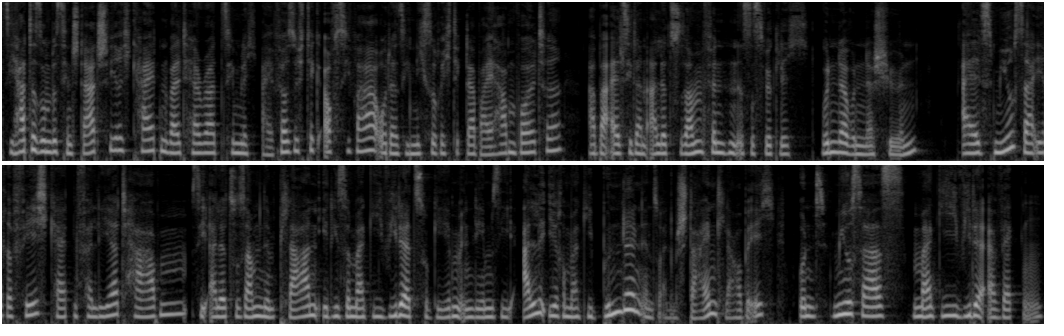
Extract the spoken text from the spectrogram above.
Sie hatte so ein bisschen Startschwierigkeiten, weil Terra ziemlich eifersüchtig auf sie war oder sie nicht so richtig dabei haben wollte. Aber als sie dann alle zusammenfinden, ist es wirklich wunder wunderschön. Als Musa ihre Fähigkeiten verliert, haben sie alle zusammen den Plan, ihr diese Magie wiederzugeben, indem sie alle ihre Magie bündeln in so einem Stein, glaube ich, und Musas Magie wieder erwecken.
